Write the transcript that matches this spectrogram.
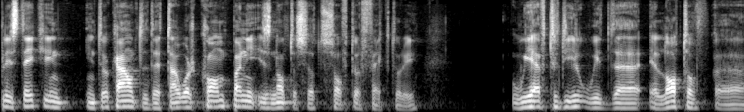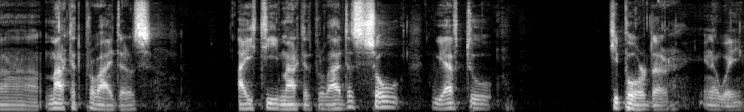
please take in, into account that our company is not a software factory. We have to deal with a lot of market providers, IT market providers, so we have to keep order in a way.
